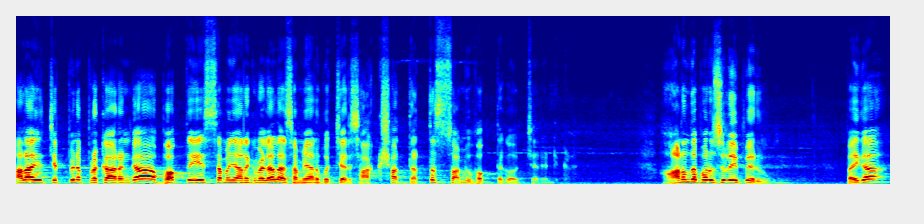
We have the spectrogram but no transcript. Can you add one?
అలా చెప్పిన ప్రకారంగా భక్త ఏ సమయానికి వెళ్ళాలి ఆ సమయానికి వచ్చారు. సాక్షాత్ దత్తస్వామి భక్తగా వచ్చారండి ఇక్కడ. ఆనందపరుసులైపోయారు పైగా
